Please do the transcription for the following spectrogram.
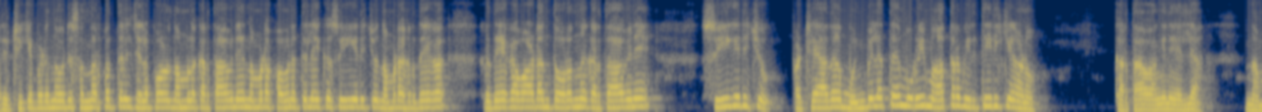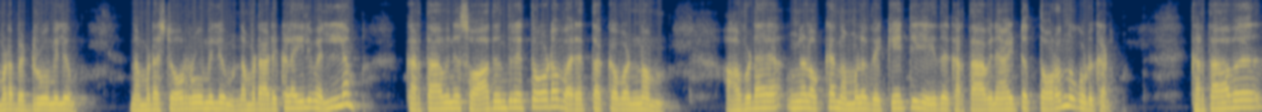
രക്ഷിക്കപ്പെടുന്ന ഒരു സന്ദർഭത്തിൽ ചിലപ്പോൾ നമ്മൾ കർത്താവിനെ നമ്മുടെ ഭവനത്തിലേക്ക് സ്വീകരിച്ചു നമ്മുടെ ഹൃദയ ഹൃദയകവാടം തുറന്ന് കർത്താവിനെ സ്വീകരിച്ചു. പക്ഷേ അത് മുൻപിലത്തെ മുറി മാത്രം ഇരുത്തിയിരിക്കുകയാണോ? കർത്താവ് അങ്ങനെയല്ല. നമ്മുടെ ബെഡ്റൂമിലും നമ്മുടെ സ്റ്റോർ റൂമിലും നമ്മുടെ അടുക്കളയിലും എല്ലാം കർത്താവിന് സ്വാതന്ത്ര്യത്തോടെ വരത്തക്കവണ്ണം അവിടങ്ങളൊക്കെ നമ്മൾ വെക്കേറ്റ് ചെയ്ത് കർത്താവിനായിട്ട് തുറന്നു കൊടുക്കണം. കർത്താവ്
